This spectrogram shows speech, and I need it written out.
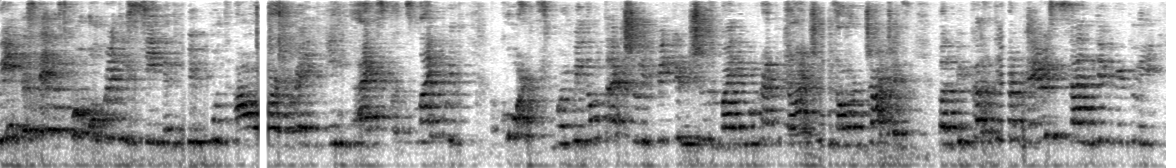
We in the status quo already see that we put our faith in experts, like with courts, where we don't actually pick and choose by democratic elections our judges, but because they are very scientifically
